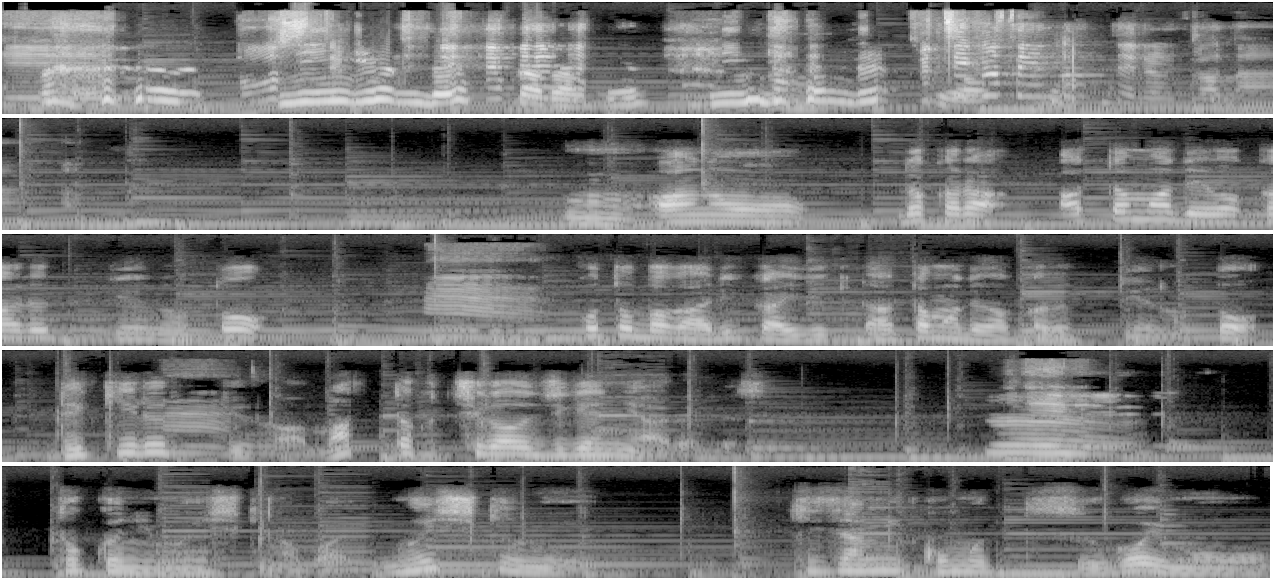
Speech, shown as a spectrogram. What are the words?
えー、どうして人間ですからね。人間です口よ癖になってるんかな？うん、あのだから頭でわかるっていうのとうん言葉が理解でき頭でわかるっていうのとできるっていうのは全く違う次元にあるんです。うん特に無意識の場合無意識に刻み込むってすごいも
